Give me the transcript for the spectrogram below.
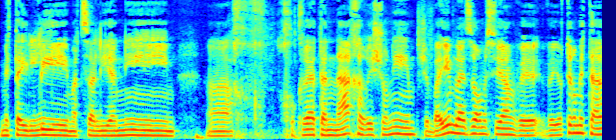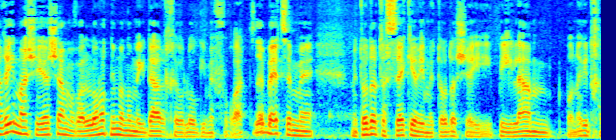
המטיילים, הצליינים, Ach, חוקרי התנ"ך הראשונים שבאים לאזור מסוים ו- ויותר מתארים מה שיש שם, אבל לא נותנים לנו מידע ארכיאולוגי מפורט. זה בעצם אה, מתודת הסקר היא מתודה שהיא פעילה, בוא נגיד 50-60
